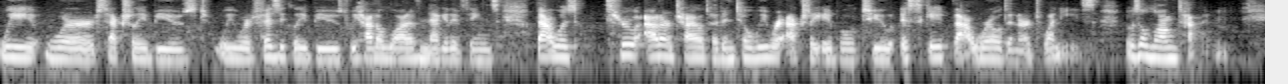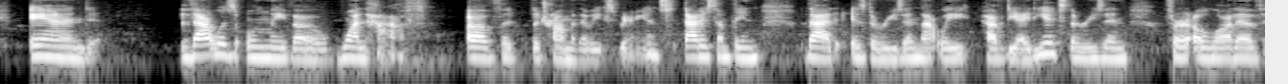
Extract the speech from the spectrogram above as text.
We were sexually abused. We were physically abused. We had a lot of negative things. That was throughout our childhood until we were actually able to escape that world in our 20s. It was a long time. And that was only the one half of the, the trauma that we experienced. That is something that is the reason that we have DID. It's the reason for a lot of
